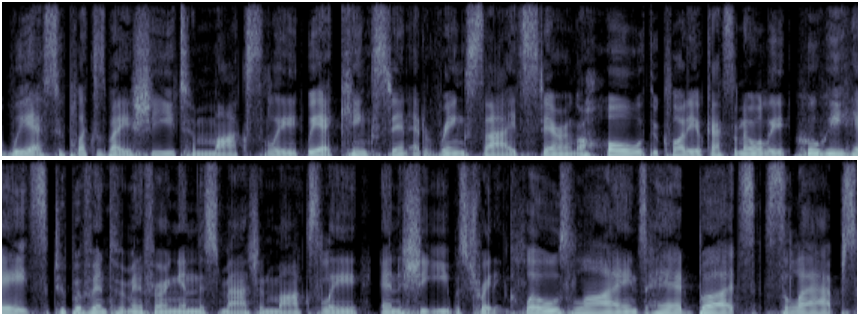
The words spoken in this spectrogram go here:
we had suplexes by Ishii to Moxley. We had Kingston at ringside staring a hole through Claudio Castagnoli, who he hates, to prevent him from interfering in this match. And Moxley and Ishii was trading clotheslines, headbutts, slaps.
